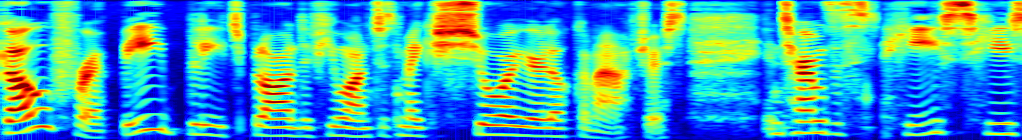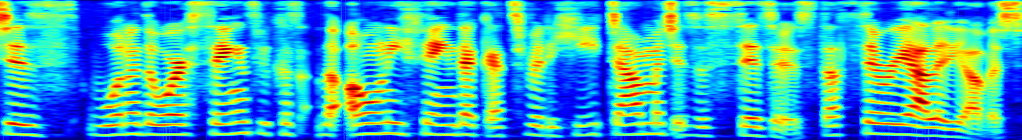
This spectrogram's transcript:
go for it. Be bleach blonde if you want. Just make sure you're looking after it. In terms of heat, heat is one of the worst things because the only thing that gets rid of heat damage is a scissors. That's the reality of it.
